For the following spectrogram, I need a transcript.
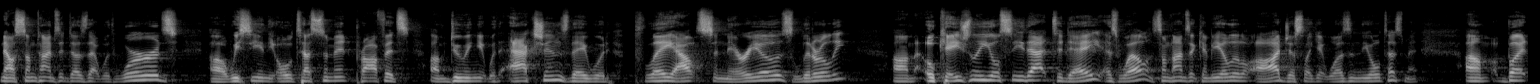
Now, sometimes it does that with words. Uh, we see in the Old Testament prophets um, doing it with actions. They would play out scenarios literally. Um, occasionally, you'll see that today as well. sometimes it can be a little odd, just like it was in the Old Testament. Um, but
